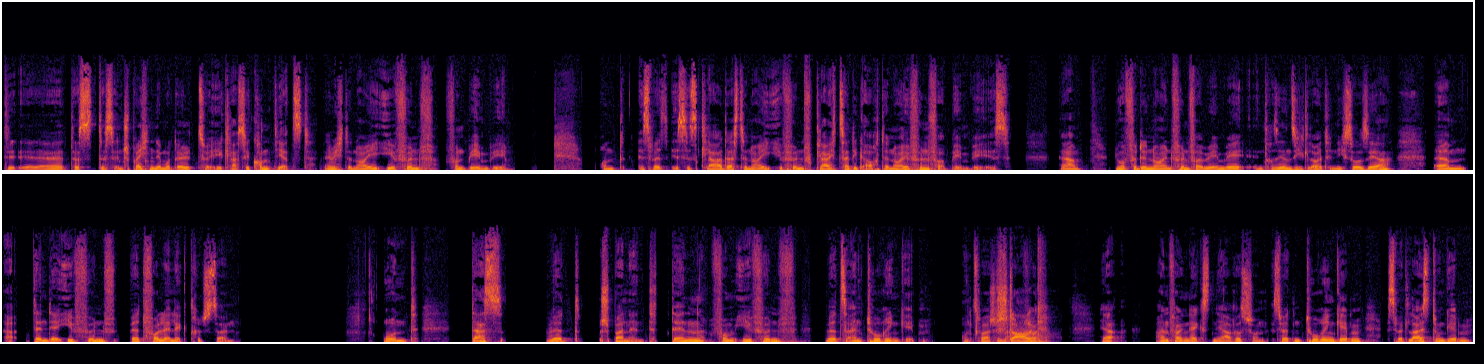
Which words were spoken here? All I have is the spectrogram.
das, das entsprechende Modell zur E-Klasse kommt jetzt, nämlich der neue i5 von BMW. Und es ist es klar, dass der neue i5 gleichzeitig auch der neue 5er BMW ist. Ja, nur für den neuen 5er BMW interessieren sich Leute nicht so sehr, ähm, denn der i5 wird voll elektrisch sein. Und das wird spannend, denn vom i5 wird es ein Touring geben. Und zwar schon stark. Anfang, ja, Anfang nächsten Jahres schon. Es wird ein Touring geben, es wird Leistung geben,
